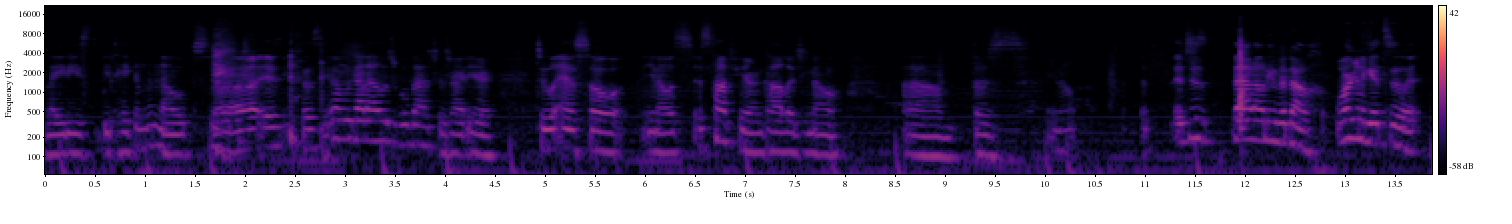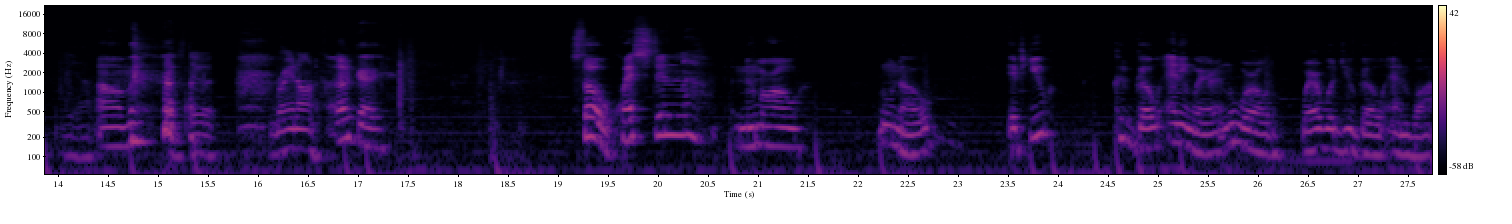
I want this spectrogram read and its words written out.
ladies, be taking the notes, uh, because you know we got eligible bachelors right here, too. And so you know it's it's tough here in college. You know, um, there's you know it's, just I don't even know. We're gonna get to it. Yeah, Um, let's do it. It on. Okay. So, question numero uno. If you could go anywhere in the world, where would you go and why?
